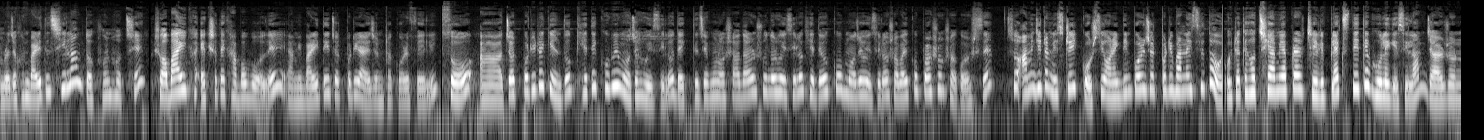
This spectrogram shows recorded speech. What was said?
আমরা যখন বাড়িতে ছিলাম, তখন হচ্ছে সবাই একসাথে খাব বলে আমি বাড়িতেই চটপটির আয়োজনটা করে ফেলি। সো চটপটিটা কিন্তু খেতে খুবই মজা হয়েছিল। দেখতে যেমন অসাধারণ সুন্দর হয়েছিল, খেতেও খুব মজা হয়েছিল। সবাই খুব প্রশংসা করছে। সো আমি যেটা মিস্টেক করছি, অনেকদিন পরে চটপটি বানাইছি তো, ওইটাতে হচ্ছে আমি আপনার চিলি ফ্লেক্স দিতে ভুলে গেছিলাম, যার জন্য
